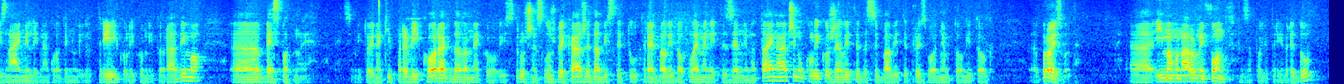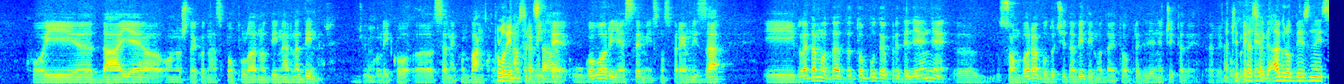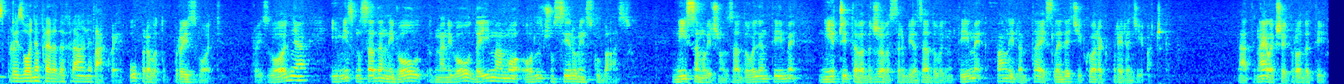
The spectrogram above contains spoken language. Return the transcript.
iznajmili na godinu ili tri, koliko mi to radimo, uh, besplatno je. Recimo, i to je neki prvi korak da vam neko iz stručne službe kaže da biste tu trebali da oplemenite zemlju na taj način ukoliko želite da se bavite proizvodnjom tog i tog uh, proizvoda. Imamo naravno i fond za poljoprivredu koji daje ono što je kod nas popularno dinar na dinar. Znači, ukoliko sa nekom bankom Polovinu napravite sredstava. ugovor, jeste, mi smo spremni za i gledamo da, da to bude opredeljenje e, Sombora, budući da vidimo da je to opredeljenje čitave republike. Znači, pre svega agrobiznis, proizvodnja, prerada hrane. Tako je, upravo to, proizvodnja. Proizvodnja i mi smo sada nivou, na nivou da imamo odličnu sirovinsku bazu. Nisam lično zadovoljan time, nije čitava država Srbija zadovoljna time, fali nam taj sledeći korak prerađivačka. Znate, najlakše je prodati e,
